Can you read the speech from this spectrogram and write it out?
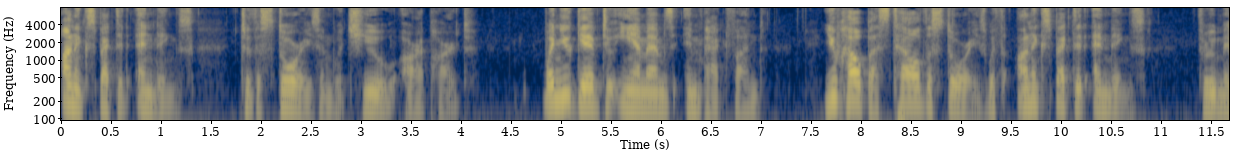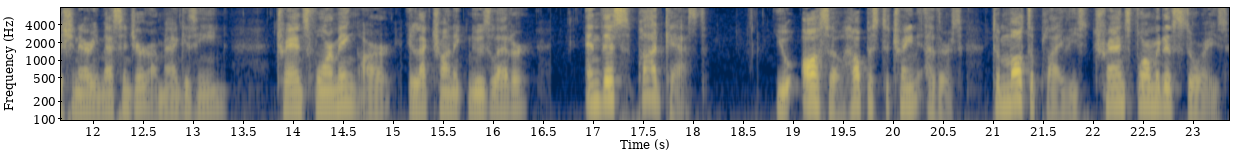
unexpected endings to the stories in which you are a part. When you give to EMM's Impact Fund, you help us tell the stories with unexpected endings through Missionary Messenger, our magazine, Transforming, our electronic newsletter, and this podcast. You also help us to train others to multiply these transformative stories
